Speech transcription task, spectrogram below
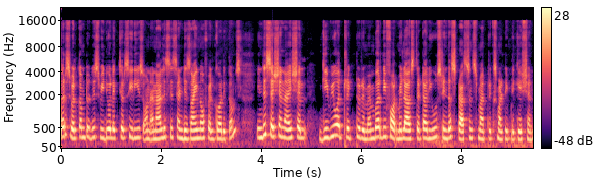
Viewers, welcome to this video lecture series on analysis and design of algorithms. In this session, I shall give you a trick to remember the formulas that are used in the Strassen's matrix multiplication.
